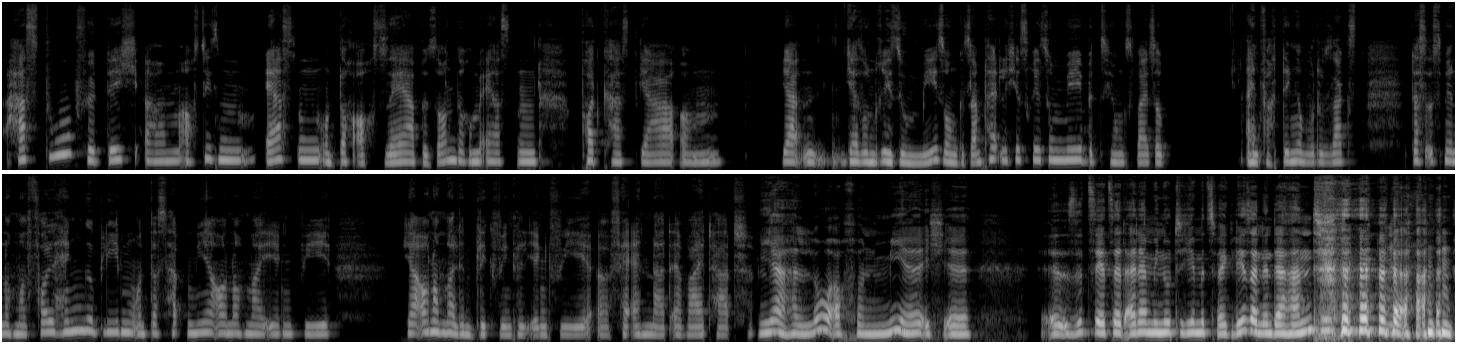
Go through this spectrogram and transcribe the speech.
hast du für dich ähm, aus diesem ersten und doch auch sehr besonderen ersten Podcast-Jahr ähm, ja, ja, so ein Resümee, so ein gesamtheitliches Resümee, beziehungsweise einfach Dinge, wo du sagst, das ist mir nochmal voll hängen geblieben und das hat mir auch nochmal irgendwie, ja, auch nochmal den Blickwinkel irgendwie äh, verändert, erweitert. Ja, hallo, auch von mir. Ich äh, äh, sitze jetzt seit einer Minute hier mit zwei Gläsern in der Hand.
